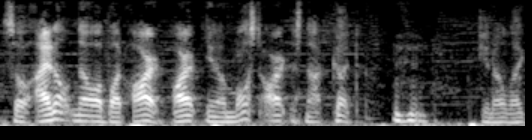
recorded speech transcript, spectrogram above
So I don't know about art. Art, you know, most art is not good. Mm-hmm. You know, like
